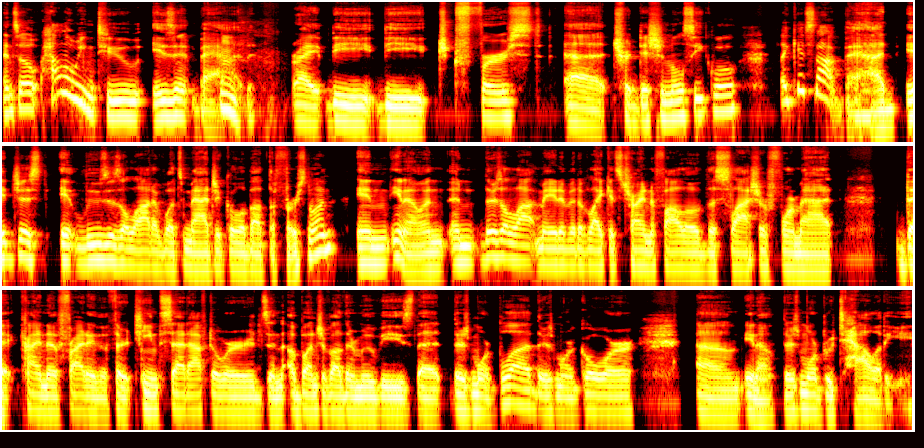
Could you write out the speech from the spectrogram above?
And so Halloween 2 isn't bad, mm. right? The the first uh, traditional sequel, like it's not bad. It just it loses a lot of what's magical about the first one. And you know, and and there's a lot made of it of like it's trying to follow the slasher format that kind of Friday the 13th set afterwards and a bunch of other movies that there's more blood, there's more gore, um, you know, there's more brutality.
